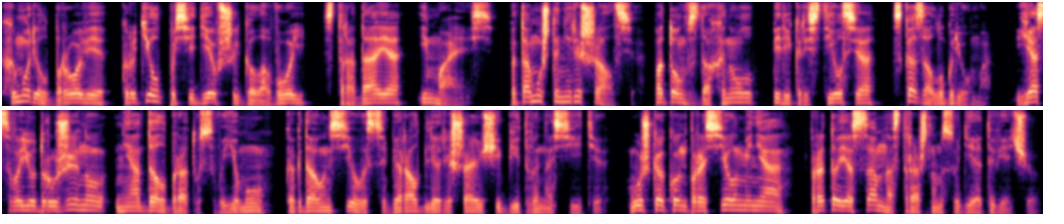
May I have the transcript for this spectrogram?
Хмурил брови, крутил посидевшей головой, страдая и маясь потому что не решался. Потом вздохнул, перекрестился, сказал угрюмо. «Я свою дружину не отдал брату своему, когда он силы собирал для решающей битвы на Сити. Уж как он просил меня, про то я сам на страшном суде отвечу.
